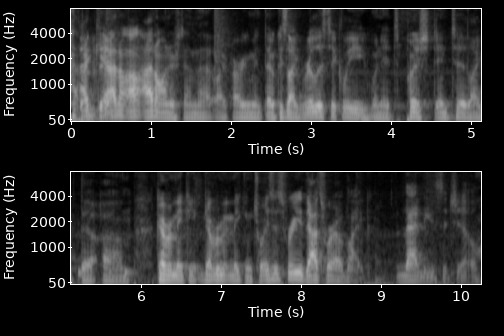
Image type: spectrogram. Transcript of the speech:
at the I end of the can't. I don't. I don't understand that like argument though, because like realistically, when it's pushed into like the um, government making government making choices for you, that's where I'm like, that needs to chill.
